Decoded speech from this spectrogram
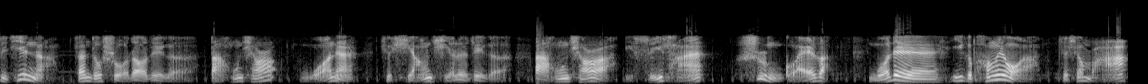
最近呢，咱都说到这个大红桥，我呢就想起了这个大红桥啊的水产顺拐子。我的一个朋友啊，叫小马，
